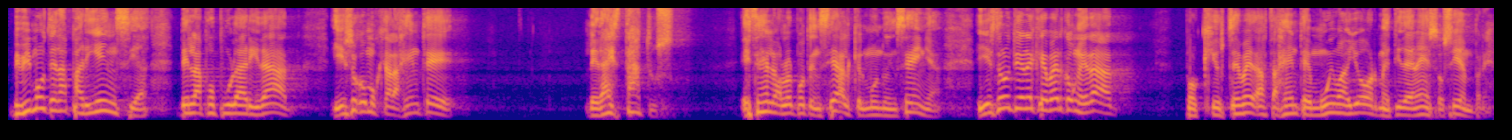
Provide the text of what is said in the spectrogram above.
Vivimos de la apariencia, de la popularidad. Y eso como que a la gente le da estatus. Ese es el valor potencial que el mundo enseña. Y eso no tiene que ver con edad, porque usted ve hasta gente muy mayor metida en eso siempre.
